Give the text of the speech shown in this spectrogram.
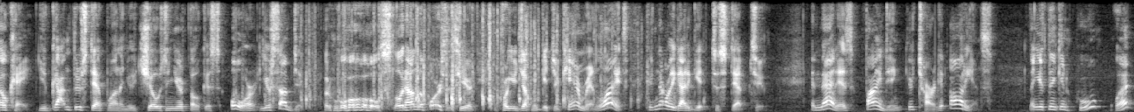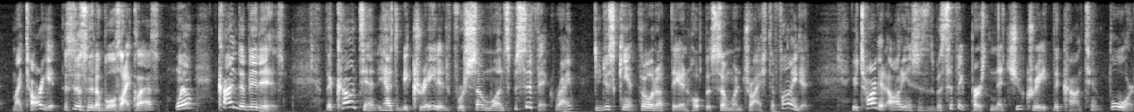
Okay, you've gotten through step one and you've chosen your focus or your subject. But whoa, slow down the horses here before you jump and get your camera and lights, because now we got to get to step two. And that is finding your target audience. Now you're thinking, who? What? My target? This isn't a bullseye class. Well, kind of it is. The content has to be created for someone specific, right? You just can't throw it up there and hope that someone tries to find it. Your target audience is the specific person that you create the content for,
